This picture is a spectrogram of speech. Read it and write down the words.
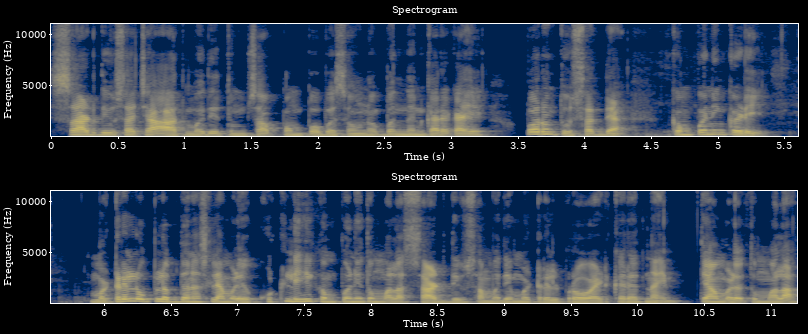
साठ दिवसाच्या आतमध्ये तुमचा पंप बसवणं बंधनकारक आहे. परंतु सध्या कंपनीकडे मटेरियल उपलब्ध नसल्यामुळे कुठलीही कंपनी तुम्हाला साठ दिवसामध्ये मटेरियल प्रोव्हाइड करत नाही. त्यामुळे तुम्हाला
